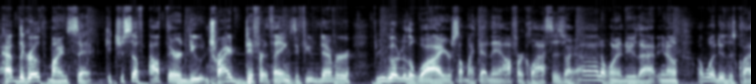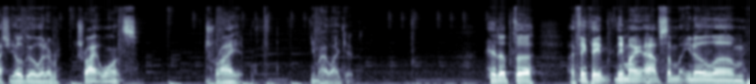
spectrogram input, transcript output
have the growth mindset. Get yourself out there and do try different things. If you've never, if you go to the Y or something like that, and they offer classes like, oh, I don't want to do that. You know, I want to do this class yoga, whatever. Try it once. Try it. You might like it hit up the. I think they they might have some you know um,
